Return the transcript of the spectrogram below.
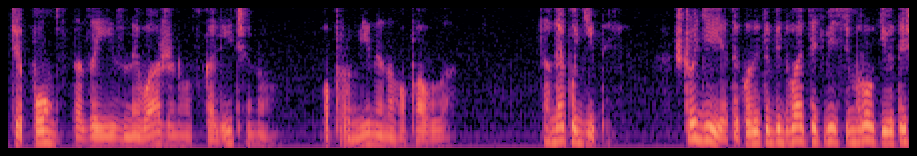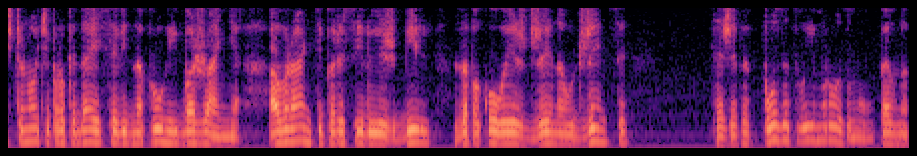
чи помста за її зневаженого, скаліченого, опроміненого Павла. А не подітися. Що діяти, коли тобі 28 років і ти щоночі прокидаєшся від напруги й бажання, а вранці пересилюєш біль, запаковуєш джина у джинси? Це живе поза твоїм розумом. Певно,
